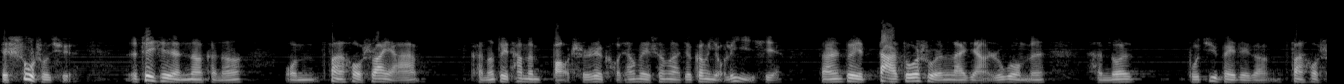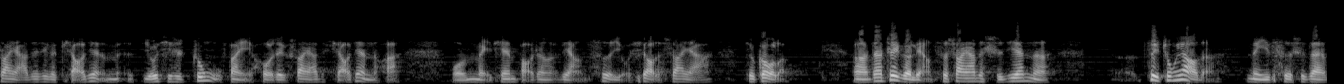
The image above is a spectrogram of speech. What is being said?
给漱出去。这些人呢，可能我们饭后刷牙。可能对他们保持这口腔卫生啊，就更有利一些。当然，对大多数人来讲，如果我们很多不具备这个饭后刷牙的这个条件，尤其是中午饭以后这个刷牙的条件的话，我们每天保证两次有效的刷牙就够了。啊，但这个两次刷牙的时间呢，最重要的那一次是在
